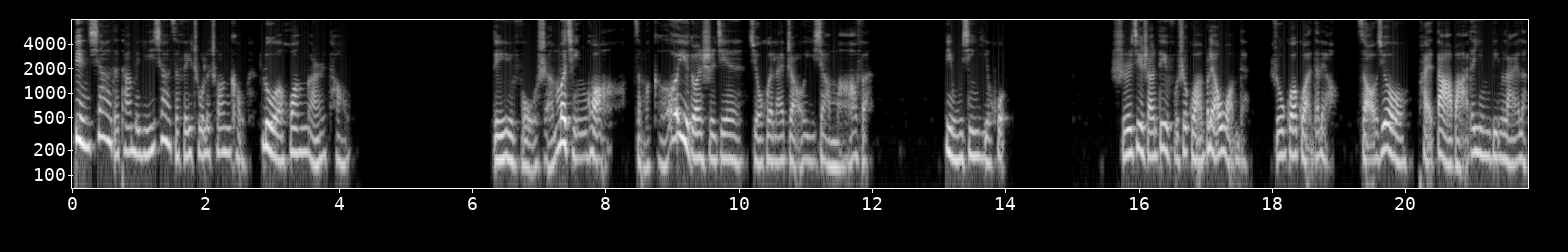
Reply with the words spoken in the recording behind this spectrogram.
便吓得他们一下子飞出了窗口，落荒而逃。地府什么情况？怎么隔一段时间就会来找一下麻烦？并无心疑惑。实际上，地府是管不了我们的。如果管得了，早就派大把的阴兵来了，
